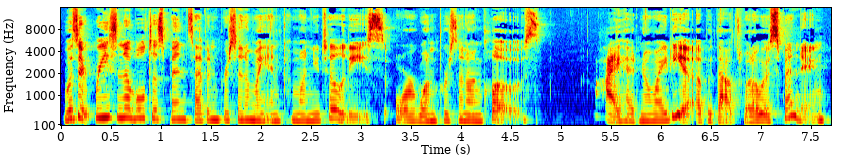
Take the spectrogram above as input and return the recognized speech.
Was it reasonable to spend 7% of my income on utilities or 1% on clothes? I had no idea, but that's what I was spending.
